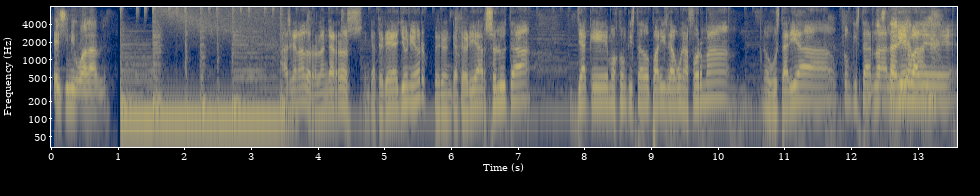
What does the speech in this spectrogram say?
es inigualable. Has ganado Roland Garros en categoría junior, pero en categoría absoluta, ya que hemos conquistado París de alguna forma, ¿nos gustaría conquistar la, hierba de,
